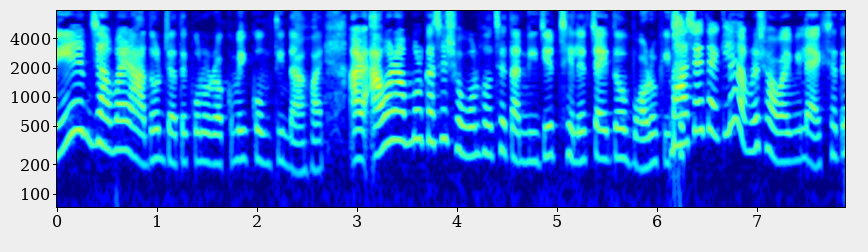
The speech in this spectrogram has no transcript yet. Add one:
মেয়ের জামাইয়ের আদর যাতে কোনো রকমের কমতি না হয়। আর আমার আম্মুর কাছে শোভন হচ্ছে তার নিজের ছেলের চাইতেও বড় কিছু। বাসায় থাকলে আমরা সবাই মিলে একসাথে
